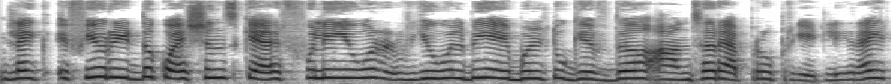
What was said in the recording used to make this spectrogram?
like if you read the questions carefully you will you will be able to give the answer appropriately right?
